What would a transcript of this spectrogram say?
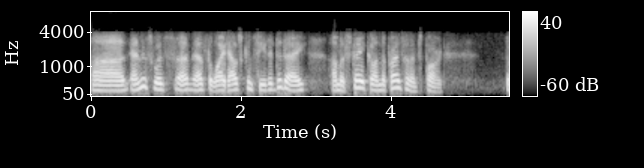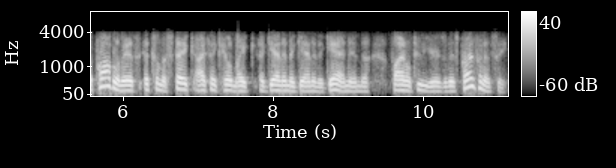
Uh, and this was, uh, as the White House conceded today, a mistake on the president's part. The problem is, it's a mistake I think he'll make again and again and again in the final two years of his presidency.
